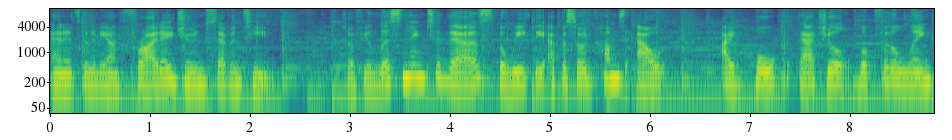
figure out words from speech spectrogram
and it's going to be on Friday, June 17th. So if you're listening to this the week the episode comes out, I hope that you'll look for the link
